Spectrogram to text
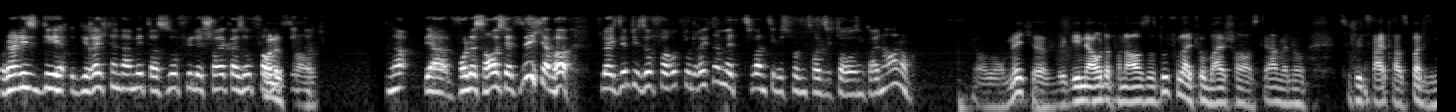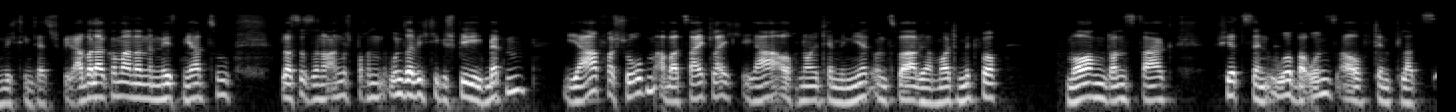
Oder die, die, die rechnen damit, dass so viele Schalker so verrückt sind, na, ja, volles Haus jetzt nicht, aber vielleicht sind die so verrückt und rechnen mit 20.000 bis 25.000, keine Ahnung. Ja, warum nicht? Wir gehen ja auch davon aus, dass du vielleicht vorbeischaust, ja, wenn du zu viel Zeit hast bei diesem wichtigen Testspiel. Aber da kommen wir dann im nächsten Jahr zu. Du hast es ja noch angesprochen, unser wichtiges Spiel gegen Meppen. Ja, verschoben, aber zeitgleich ja auch neu terminiert. Und zwar, wir haben heute Mittwoch, morgen Donnerstag, 14 Uhr bei uns auf dem Platz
